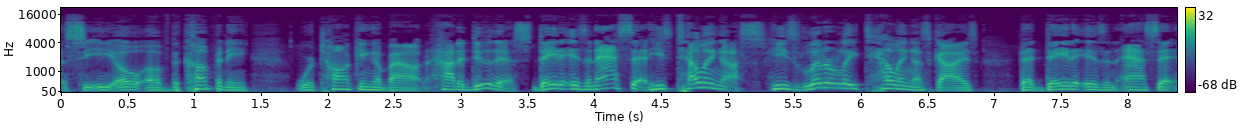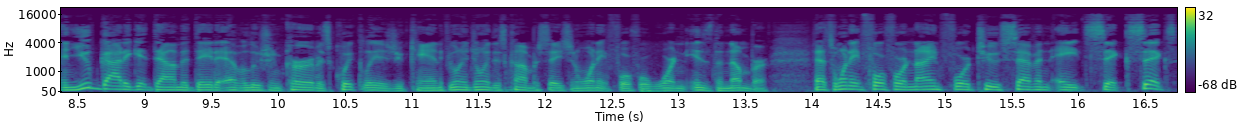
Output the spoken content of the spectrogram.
CEO of the company. We're talking about how to do this. Data is an asset. He's telling us, he's literally telling us, guys, that data is an asset, and you've got to get down the data evolution curve as quickly as you can. If you want to join this conversation, 1844 Wharton is the number. That's 1 942 7866.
